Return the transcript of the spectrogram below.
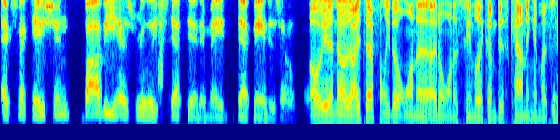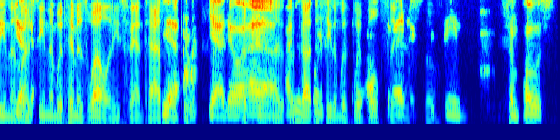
expectation, Bobby has really stepped in and made that band his own. Oh yeah, no, I definitely don't want to. I don't want to seem like I'm discounting him. I've seen them. Yeah, I've no. seen them with him as well, and he's fantastic. Yeah, yeah, no, I've, seen, I, I've, I I've gotten to see them with, with both singers. So. seen some posts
